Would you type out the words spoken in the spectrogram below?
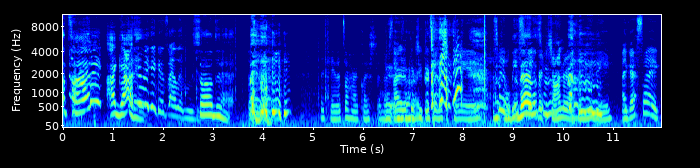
the time, I got it. Make a good silent movie. So I'll do that. Okay, that's a hard question. I'm is sorry to put you through so much pain. That's my least favorite genre of the movie. I guess like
